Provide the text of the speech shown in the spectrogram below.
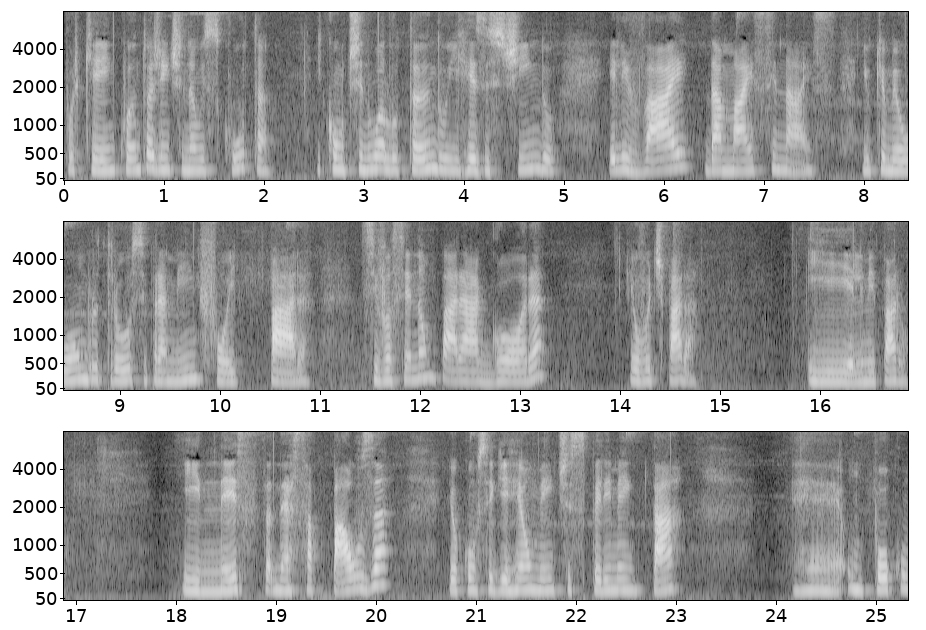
Porque enquanto a gente não escuta e continua lutando e resistindo, ele vai dar mais sinais. E o que o meu ombro trouxe para mim foi: para. Se você não parar agora, eu vou te parar. E ele me parou. E nessa, nessa pausa eu consegui realmente experimentar é, um pouco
